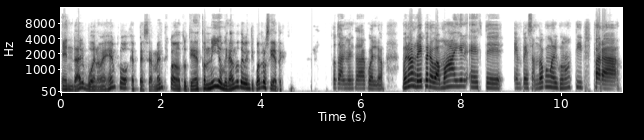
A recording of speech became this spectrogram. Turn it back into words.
en dar buenos ejemplos, especialmente cuando tú tienes estos niños mirándote 24/7. Totalmente de acuerdo. Bueno, Rey, pero vamos a ir este, empezando con algunos tips para,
